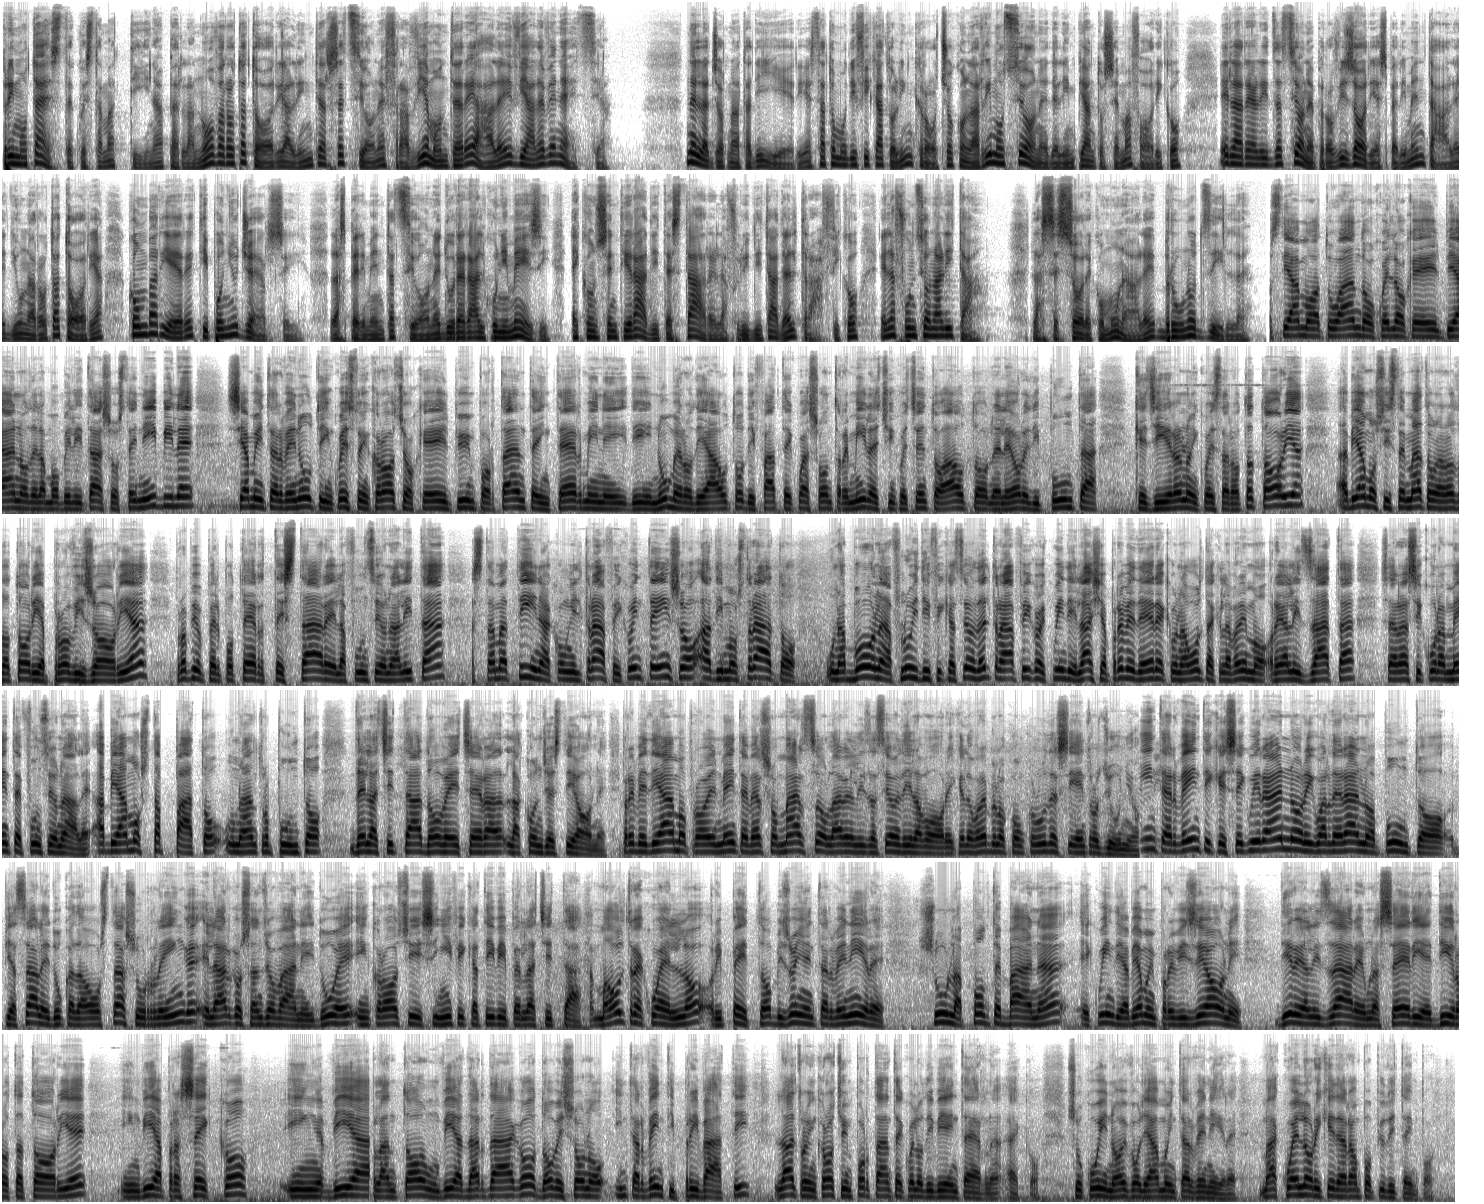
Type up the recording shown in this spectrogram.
Primo test questa mattina per la nuova rotatoria all'intersezione fra via Montereale e viale Venezia. Nella giornata di ieri è stato modificato l'incrocio con la rimozione dell'impianto semaforico e la realizzazione provvisoria e sperimentale di una rotatoria con barriere tipo New Jersey. La sperimentazione durerà alcuni mesi e consentirà di testare la fluidità del traffico e la funzionalità. L'assessore comunale Bruno Zille. Stiamo attuando quello che è il piano della mobilità sostenibile, siamo intervenuti in questo incrocio che è il più importante in termini di numero di auto, di fatto qua sono 3.500 auto nelle ore di punta che girano in questa rotatoria, abbiamo sistemato una rotatoria provvisoria proprio per poter testare la funzionalità, stamattina con il traffico intenso ha dimostrato una buona fluidificazione del traffico e quindi lascia prevedere che una volta che l'avremo realizzata sarà sicuramente funzionale. Abbiamo stappato un altro punto della città dove c'era la congestione. Prevediamo probabilmente verso marzo la realizzazione dei lavori che dovrebbero concludersi entro giugno. Gli interventi che seguiranno riguarderanno appunto Piazzale Duca d'Aosta sul Ring e Largo San Giovanni, due incroci significativi per la città. Ma oltre a quello, ripeto, bisogna intervenire sulla Ponte Bana e quindi abbiamo in previsione di realizzare una serie di rotatorie in via Prasecco, in via Planton, via Dardago, dove sono interventi privati. L'altro incrocio importante è quello di via interna, ecco, su cui noi vogliamo intervenire, ma quello richiederà un po' più di tempo.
